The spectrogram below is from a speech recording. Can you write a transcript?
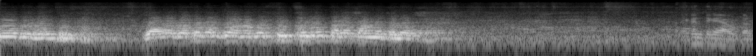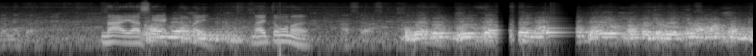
মেয়েদের যারা গতকালকে অনুপস্থিত ছিলেন তারা সামনে চলে আসে এখান থেকে আউট দরকার নাই তো? নাই আছে নাই। নাই তো মনে হয়। আছে আছে। যাদের ড্রেস আছে নাই তারাও সামনে চলে আসেন আমার সামনে।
